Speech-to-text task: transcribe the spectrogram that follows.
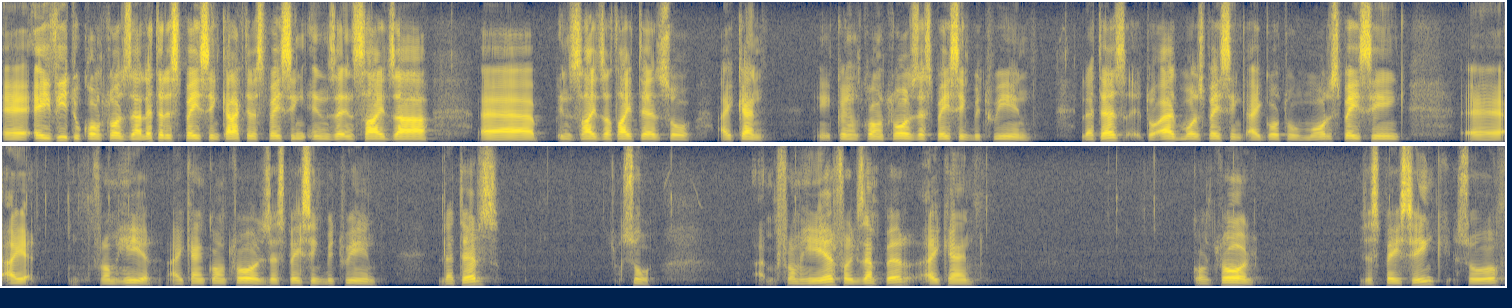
Uh, AV to control the letter spacing character spacing in the inside the uh, inside the title so I can, can control the spacing between letters. To add more spacing I go to more spacing. Uh, I from here I can control the spacing between letters. So um, from here for example I can control the spacing. So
